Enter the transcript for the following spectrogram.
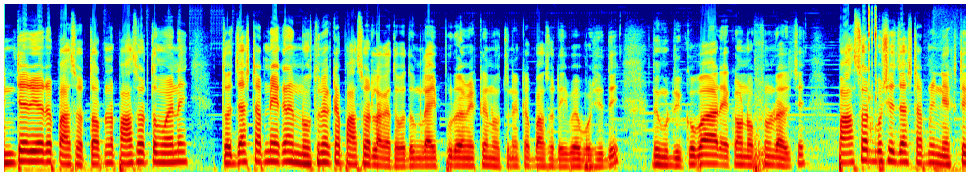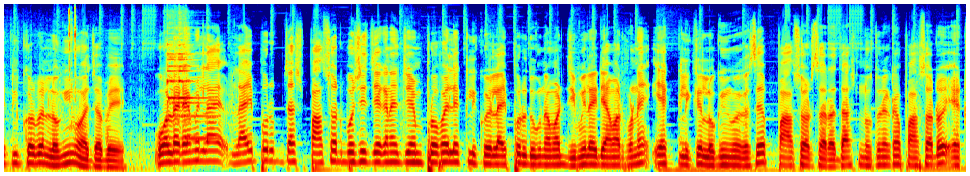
ইন্টারভিউরের পাসওয়ার্ড তো আপনার পাসওয়ার্ড তো মনে নেই। তো জাস্ট আপনি এখানে নতুন একটা পাসওয়ার্ড লাগাতে হবে। দেখুন লাইভ পুরো আমি একটা নতুন একটা পাসওয়ার্ড এইভাবে বসিয়ে দিই। দেখুন রিকভার অ্যাকাউন্ট অপশন রয়েছে। পাসওয়ার্ড বসে জাস্ট আপনি নেক্সটে ক্লিক করবেন লগ ইন হয়ে যাবে। অলরেডি আমি লাইভ প্রুফ জাস্ট পাসওয়ার্ড বসিয়েছি। এখানে যে আমি প্রোফাইলে ক্লিক করি লাইভ প্রুফ দেখুন, আমার জিমেল আইডি আমার ফোনে এক ক্লিকে লগ ইন হয়ে গেছে পাসওয়ার্ড ছাড়া। জাস্ট নতুন একটা পাসওয়ার্ডও অ্যাড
